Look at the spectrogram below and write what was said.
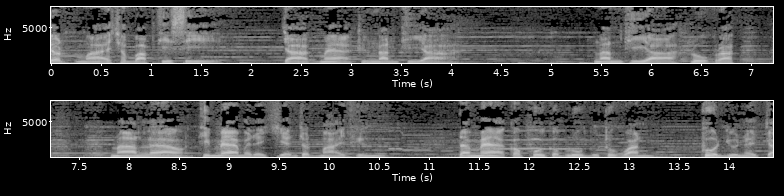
จดหมายฉบับที่สี่จากแม่ถึงนันทิยา นันทิยาลูกรัก นานแล้วที่แม่ไม่ได้เขียนจดหมายถึง แต่แม่ก็พูดกับลูกอยู่ทุกวัน พูดอยู่ในใจ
